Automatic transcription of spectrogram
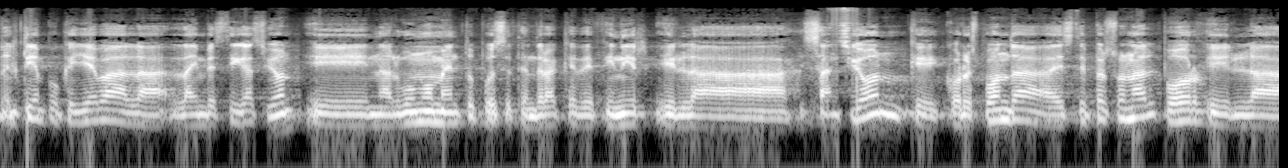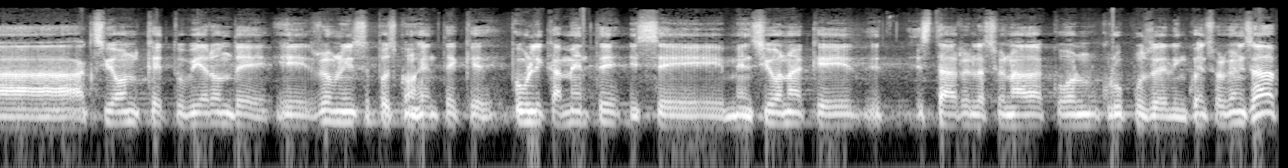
del tiempo que lleva la, la investigación. Y en algún momento pues se tendrá que definir eh, la sanción que corresponda a este personal por eh, la acción que tuvieron de eh, reunirse pues con gente que públicamente se menciona que está relacionada con grupos de delincuencia organizada.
